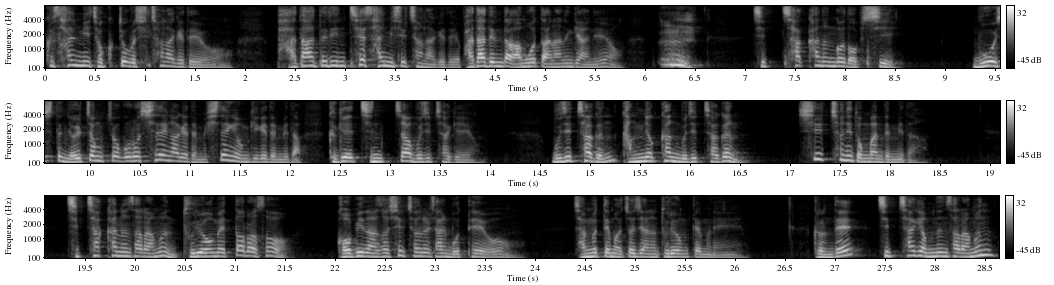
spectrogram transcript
그 삶이 적극적으로 실천하게 돼요. 받아들인 채 삶이 실천하게 돼요. 받아들인다고 아무것도 안 하는 게 아니에요. 집착하는 것 없이 무엇이든 열정적으로 실행하게 됩니다. 실행에 옮기게 됩니다. 그게 진짜 무집착이에요. 무집착은 강력한 무집착은 실천이 동반됩니다. 집착하는 사람은 두려움에 떨어서 겁이 나서 실천을 잘 못해요. 잘못되면 어쩌지 않은 두려움 때문에. 그런데 집착이 없는 사람은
